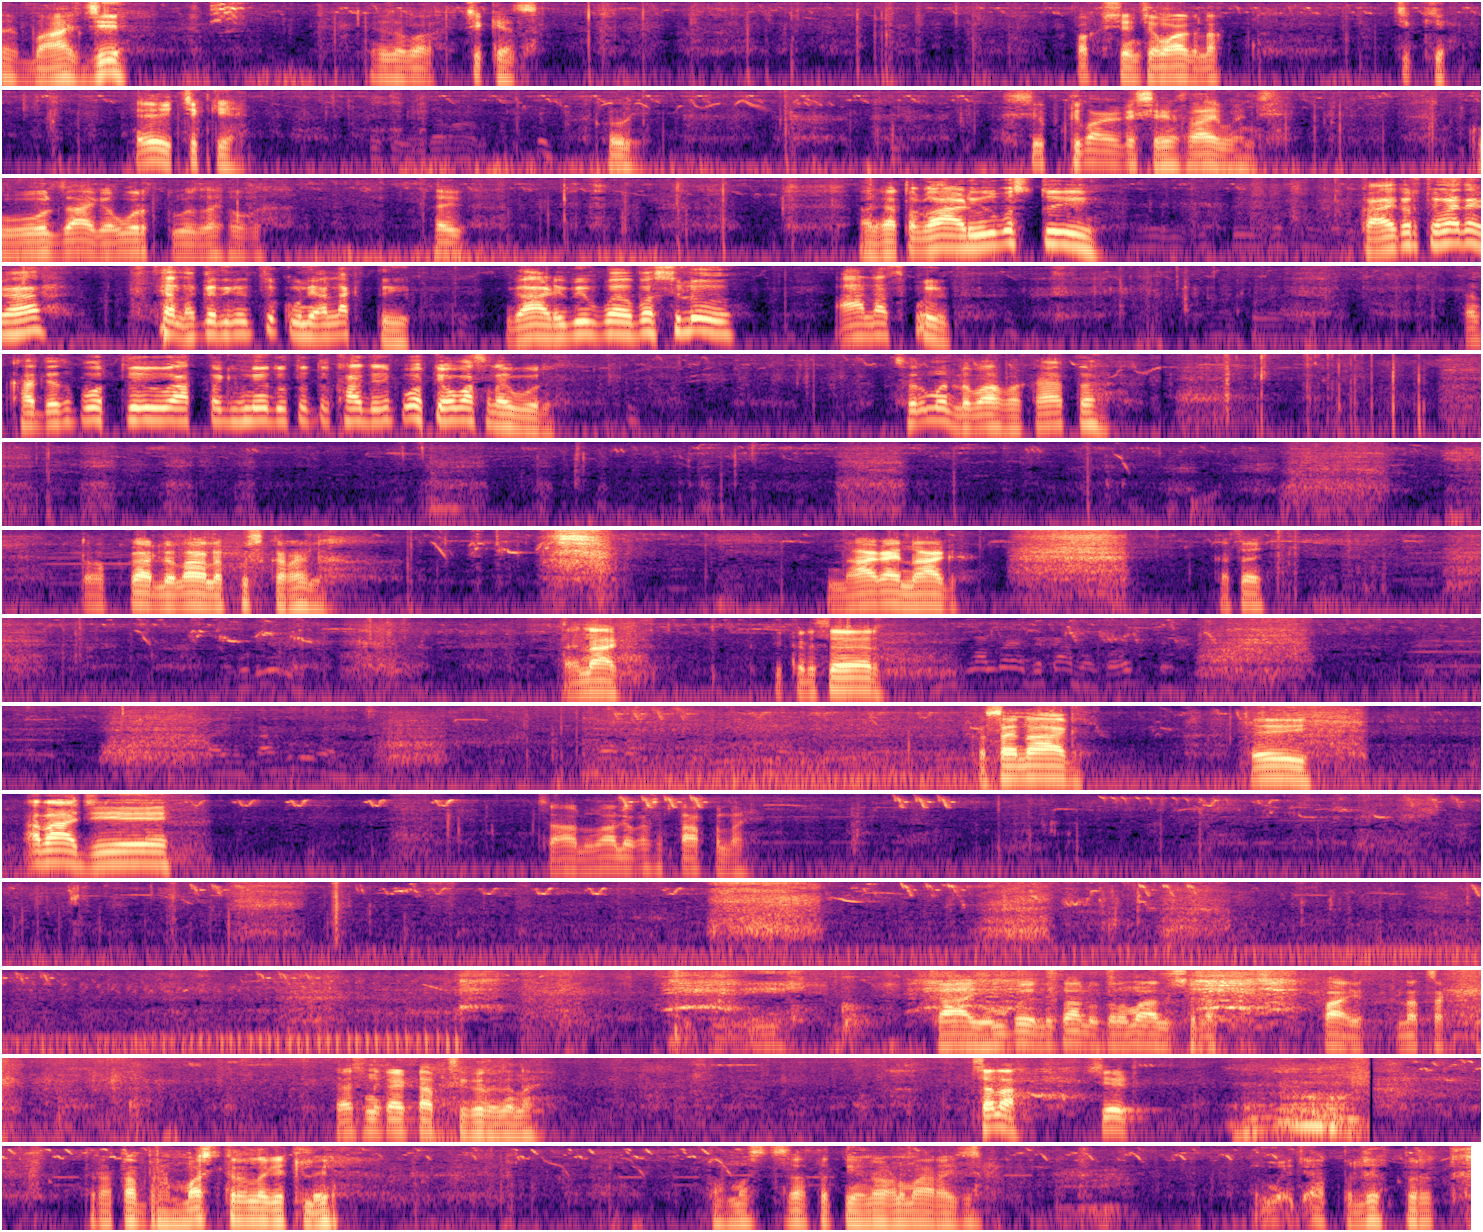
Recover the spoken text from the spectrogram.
तर भाजी हे बघा चिक्याच पक्ष्यांच्या मागला चिक्की हे चिक्की होय शिफ्टी बघा कशी आहे साहेबांची गोल जागा वरतूळ जागा बघा साहेब अरे आता गाडीवर बसतोय काय करतोय माहिती आहे का त्याला कधी कधी चुकून यायला लागतंय गाडी बी ब- बसलो आलाच पळत आणि खाद्याचं पोत आत्ता घेऊन येत होतो तर खाद्याच्या पोत्यावर बसलाय वर. सर म्हटलं बाबा काय आता? टॉप काढलं लागला पुस करायला. नाग आहे नाग. कसं आहे? नाग इकडे सर. कसा आहे नाग ए आबाजी चालून आलो कसा तापलाय. पहिलं चालू चालवतो ना माणसाला पाय लचकते. त्यासनी काय टापची गरज नाही. चला शेट तर आता ब्रह्मास्त्राला घेतलंय. ब्रह्मास्त्र आता तीन राऊंड मारायचं. म्हणजे आपलं परत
